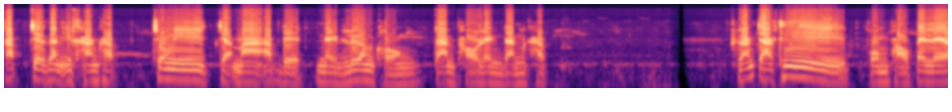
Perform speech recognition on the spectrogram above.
ครับเจอกันอีกครั้งครับ ช่วงนี้จะมาอัปเดตในเรื่องของการเผาแรงดันครับ หลังจากที่ผมเผาไปแล้ว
